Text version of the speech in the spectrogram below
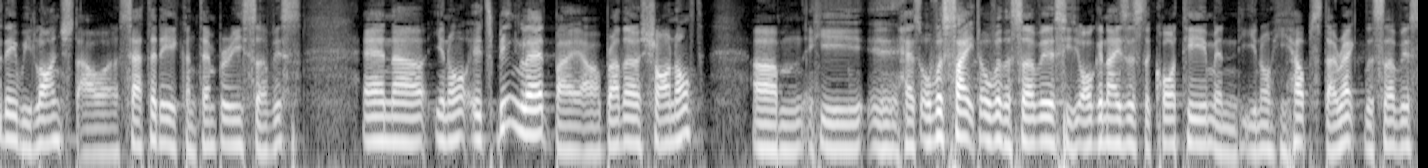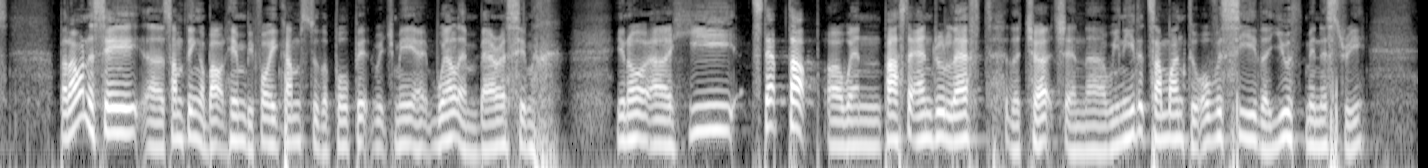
yesterday we launched our Saturday contemporary service. And, uh, you know, it's being led by our brother Shaunold. Um, he uh, has oversight over the service. He organizes the core team and, you know, he helps direct the service. But I want to say uh, something about him before he comes to the pulpit, which may well embarrass him. you know, uh, he stepped up uh, when Pastor Andrew left the church, and uh, we needed someone to oversee the youth ministry.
